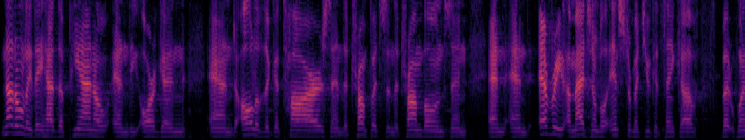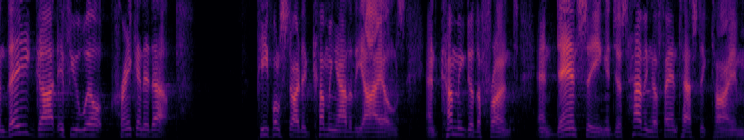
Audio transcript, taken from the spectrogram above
not only they had the piano and the organ and all of the guitars and the trumpets and the trombones and, and, and every imaginable instrument you could think of, but when they got, if you will, cranking it up, people started coming out of the aisles and coming to the front and dancing and just having a fantastic time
